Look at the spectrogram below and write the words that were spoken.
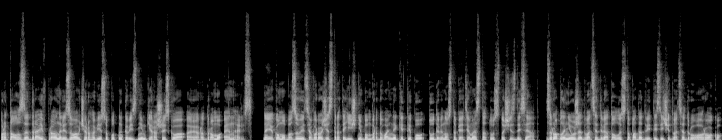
Портал The Drive проаналізував чергові супутникові знімки рашистського аеродрому Енгельс, на якому базуються ворожі стратегічні бомбардувальники типу Ту-95МС та Ту-160, зроблені уже 29 листопада 2022 року.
